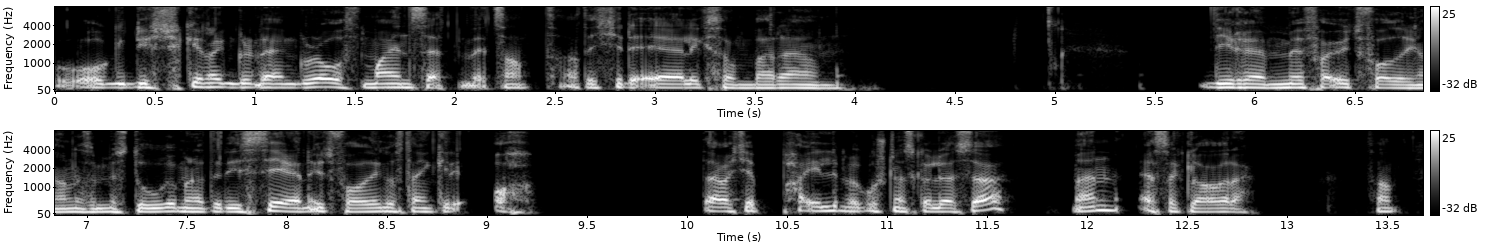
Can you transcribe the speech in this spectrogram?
å dyrke den, growth mindseten litt, sant. At ikke det er liksom bare De rømmer fra utfordringene som er store, men at de ser en utfordring, og så tenker de åh, det har jeg ikke peiling på hvordan jeg skal løse, men jeg skal klare det. Sant?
